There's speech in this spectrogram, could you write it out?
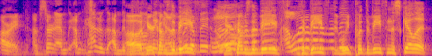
all right, I'm starting. I'm, I'm kind of. I'm Oh, here comes a the little beef. bit- Here comes the of a beef. The little bit beef. of a We put the beef in the skillet.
